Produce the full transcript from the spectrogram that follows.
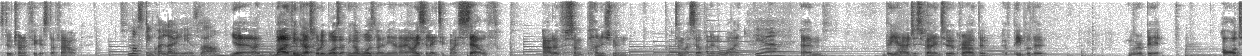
still trying to figure stuff out. must have been quite lonely as well. Yeah, I, well, I think that's what it was. I think I was lonely, and I isolated myself out of some punishment to myself. I don't know why, Yeah, um, but yeah, I just fell into a crowd that of people that were a bit odd.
